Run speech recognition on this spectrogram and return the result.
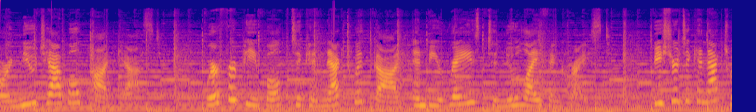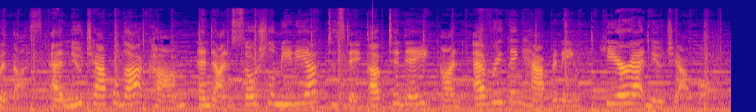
our New Chapel podcast. We're for people to connect with God and be raised to new life in Christ. Be sure to connect with us at newchapel.com and on social media to stay up to date on everything happening here at New Chapel.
